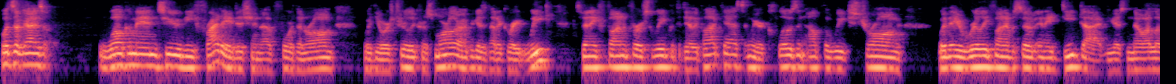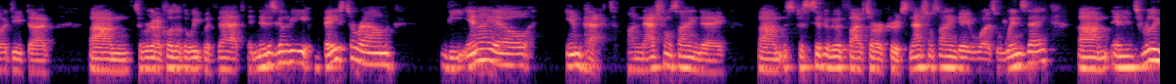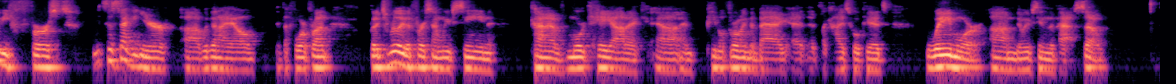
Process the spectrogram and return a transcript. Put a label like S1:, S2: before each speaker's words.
S1: What's up, guys? Welcome into the Friday edition of Fourth and Wrong with yours truly, Chris Marlar. I hope you guys have had a great week. It's been a fun first week with the daily podcast, and we are closing out the week strong with a really fun episode and a deep dive. You guys know I love a deep dive. Um, so we're going to close out the week with that. And it is going to be based around the NIL impact on National Signing Day, um, specifically with five star recruits. National Signing Day was Wednesday, um, and it's really the first, it's the second year uh, with NIL at the forefront, but it's really the first time we've seen kind of more chaotic uh, and people throwing the bag at, at, like high school kids way more um, than we've seen in the past. So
